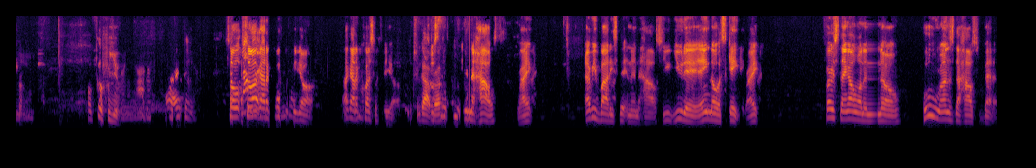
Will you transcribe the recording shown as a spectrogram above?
sure. Yeah. Oh, good for you. So yeah, I just All right. yeah. So I'm so I got a question for y'all. I got a mm-hmm. question for y'all. What you got, So bro? in the house, right? Everybody's sitting in the house. You you there, ain't no escape, right? First thing I want to know, who runs the house better?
